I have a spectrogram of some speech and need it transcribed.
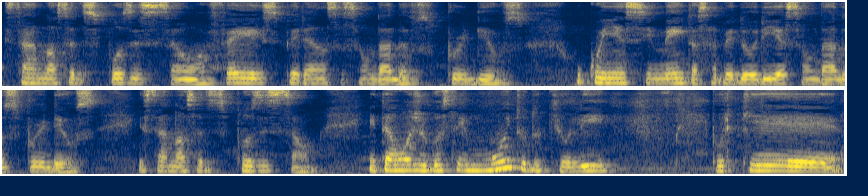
está à nossa disposição. A fé e a esperança são dadas por Deus o conhecimento, a sabedoria são dados por Deus, está à nossa disposição. Então hoje eu gostei muito do que eu li, porque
